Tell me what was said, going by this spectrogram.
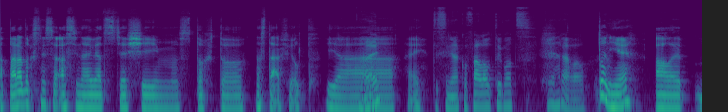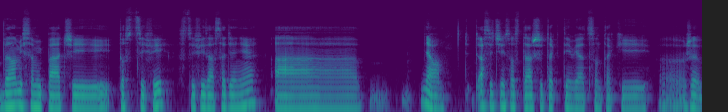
a paradoxne sa asi najviac teším z tohto na Starfield ja, hej? hej. Ty si nejakú Fallouty moc nehrával? To nie, ale veľmi sa mi páči to sci-fi, sci-fi zasadenie a neviem, asi čím som starší, tak tým viac som taký, eh, že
